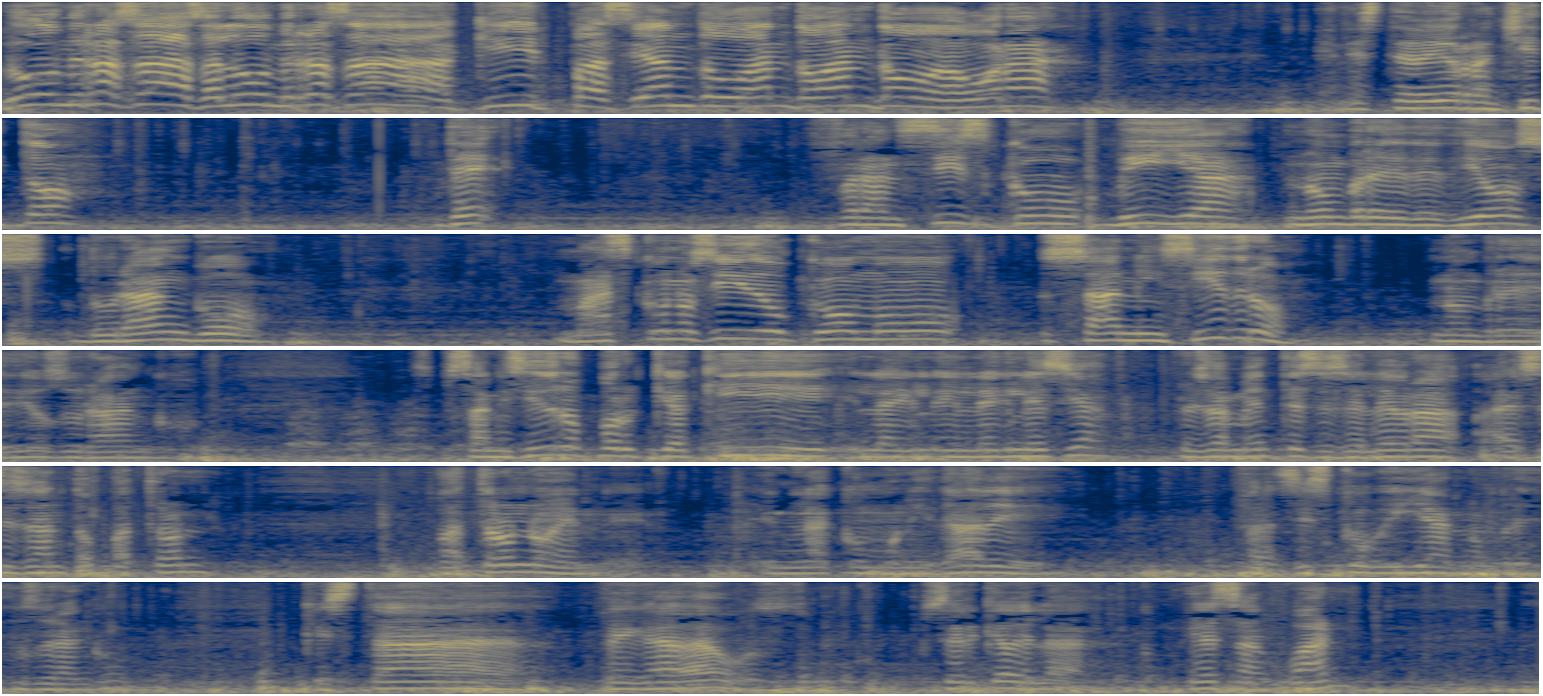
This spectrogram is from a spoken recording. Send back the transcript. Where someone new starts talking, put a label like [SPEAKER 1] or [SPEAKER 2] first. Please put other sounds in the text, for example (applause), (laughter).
[SPEAKER 1] Saludos mi raza, saludos mi raza. Aquí paseando, ando, ando ahora en este bello ranchito de Francisco Villa, nombre de Dios, Durango, más conocido como San Isidro, nombre de Dios Durango. San Isidro porque aquí en la iglesia precisamente se celebra a ese santo patrón, patrono en, en la comunidad de Francisco Villa, nombre de Dios Durango que está pegada o cerca de la comunidad de San Juan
